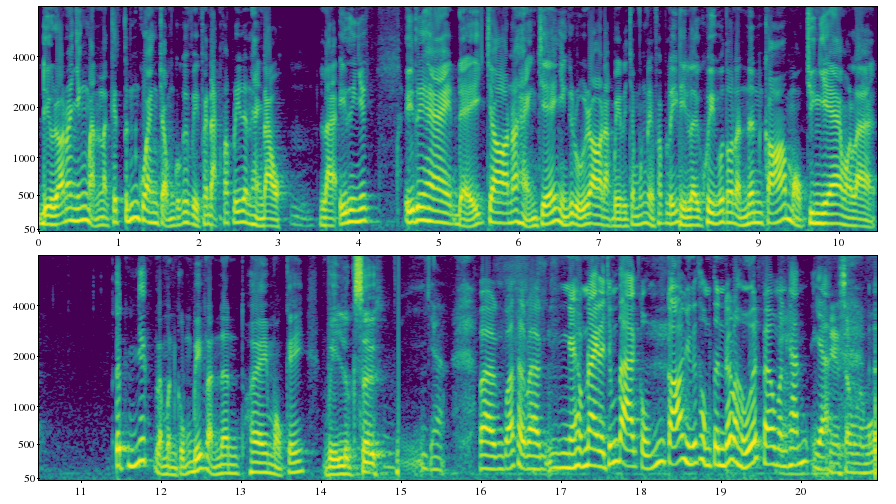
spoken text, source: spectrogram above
Điều đó nó nhấn mạnh là cái tính quan trọng của cái việc phải đặt pháp lý lên hàng đầu ừ. Là ý thứ nhất. Ý thứ hai để cho nó hạn chế những cái rủi ro đặc biệt là trong vấn đề pháp lý thì lời khuyên của tôi là nên có một chuyên gia hoặc là ít nhất là mình cũng biết là nên thuê một cái vị luật sư. Dạ. Và quả thật là ngày hôm nay là chúng ta cũng có những cái thông tin rất là hữu ích phải không anh dạ. khánh? Dạ. Nghe xong là muốn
